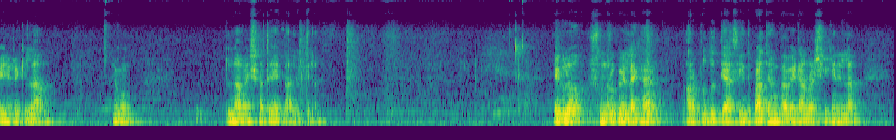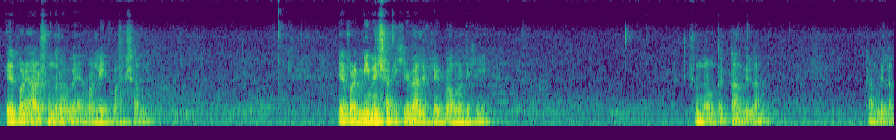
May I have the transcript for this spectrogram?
এই এটা কি লাম? এবং লামের সাথে এটা আলিফ দিলাম। এগুলো সুন্দর করে লেখার আরও পদ্ধতি আছে, কিন্তু প্রাথমিকভাবে এটা আমরা শিখে নিলাম। এরপরে আরও সুন্দরভাবে আমরা লিখব ইনশাল্লাহ এরপরে মিমের সাথে কীভাবে আলিফ লিখব আমরা দেখি। সুন্দর মতো টান দিলাম। টান দিলাম।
